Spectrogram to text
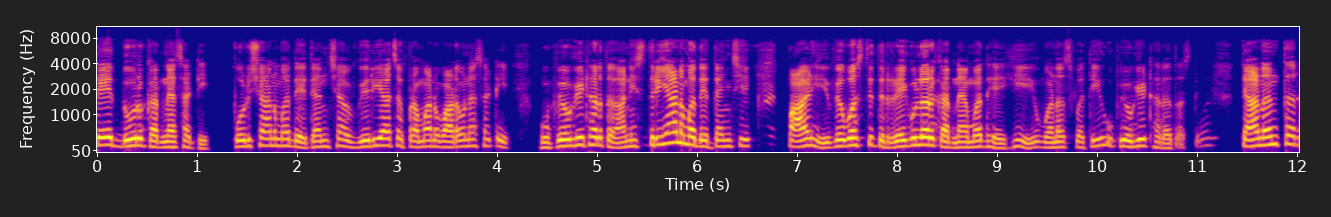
ते दूर करण्यासाठी पुरुषांमध्ये त्यांच्या वीर्याचं प्रमाण वाढवण्यासाठी उपयोगी ठरतं आणि स्त्रियांमध्ये त्यांची पाळी व्यवस्थित रेग्युलर करण्यामध्ये ही वनस्पती उपयोगी ठरत असते. त्यानंतर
